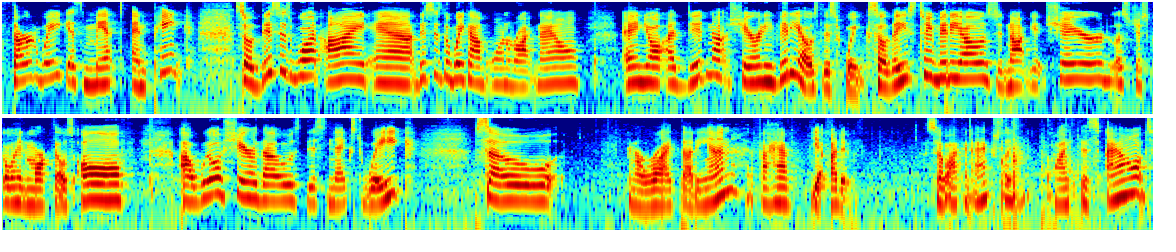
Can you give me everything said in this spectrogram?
third week is mint and pink. So this is what I am, this is the week I'm on right now. And y'all, I did not share any videos this week. So these two videos did not get shared. Let's just go ahead and mark those off. I will share those this next week. So I'm gonna write that in. If I have, yeah, I do. So I can actually wipe this out.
